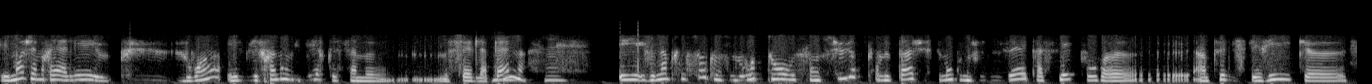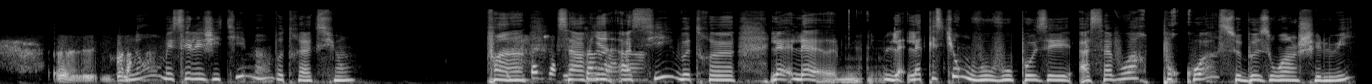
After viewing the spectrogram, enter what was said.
Et moi, j'aimerais aller euh, plus loin et lui vraiment lui dire que ça me, me fait de la peine. Et j'ai l'impression que je m'auto-censure pour ne pas, justement, comme je vous disais, passer pour euh, un peu l'hystérique. voilà. non, mais c'est légitime hein, votre réaction. Enfin, ça que j'arrive ça a pas rien. à- Ah si, votre la, la- la- la question que vous vous posez, à savoir pourquoi ce besoin chez lui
